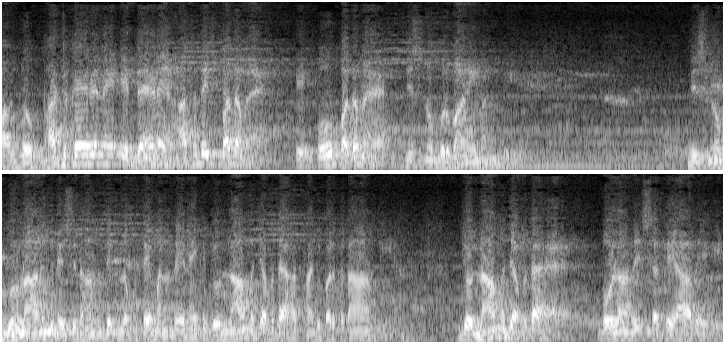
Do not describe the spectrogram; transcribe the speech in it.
ਔਰ ਜੋ ਭੱਟ ਕਹਿ ਰਹੇ ਨੇ, ਇਹ ਦਹਿਣੇ ਹੱਥ ਦੇ ਵਿੱਚ ਪਦਮ ਹੈ, ਇਹ ਉਹ ਪਦਮ ਹੈ, ਜਿਸ ਨੂੰ ਗੁਰਬਾਣੀ ਮੰਨਦੀ ਜਿਸ ਨੂੰ ਗੁਰੂ ਨਾਨਕ ਦੇ ਸਿਧਾਂਤਿਕ ਨੁਕਤੇ ਮੰਨਦੇ ਨੇ ਕਿ ਜੋ ਨਾਮ ਜਪਦਾ ਹੈ, ਹੱਥਾਂ 'ਚ ਬਰਕਤਾਂ ਆਉਣਗੀਆਂ ਜੋ ਨਾਮ ਜਪਦਾ ਹੈ ਬੋਲਾਂ ਦੀ ਸਤੇ ਆਵੇਗੀ।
